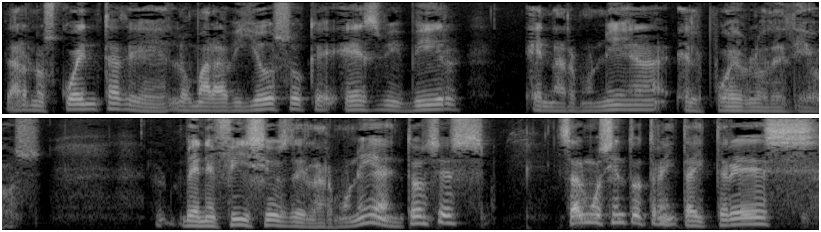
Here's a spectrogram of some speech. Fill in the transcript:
darnos cuenta de lo maravilloso que es vivir en armonía el pueblo de Dios. Beneficios de la armonía. Entonces, Salmo 133,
